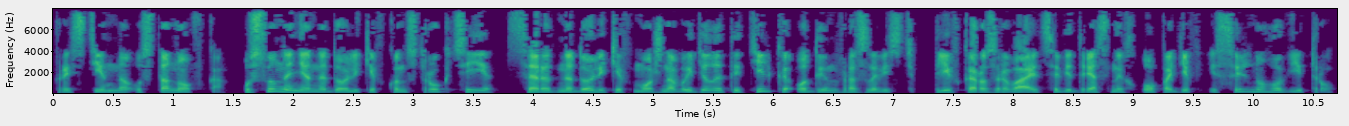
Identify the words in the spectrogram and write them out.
пристінна установка. Усунення недоліків конструкції. Серед недоліків можна виділити тільки один вразливість. Плівка розривається від рясних опадів і сильного вітру,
